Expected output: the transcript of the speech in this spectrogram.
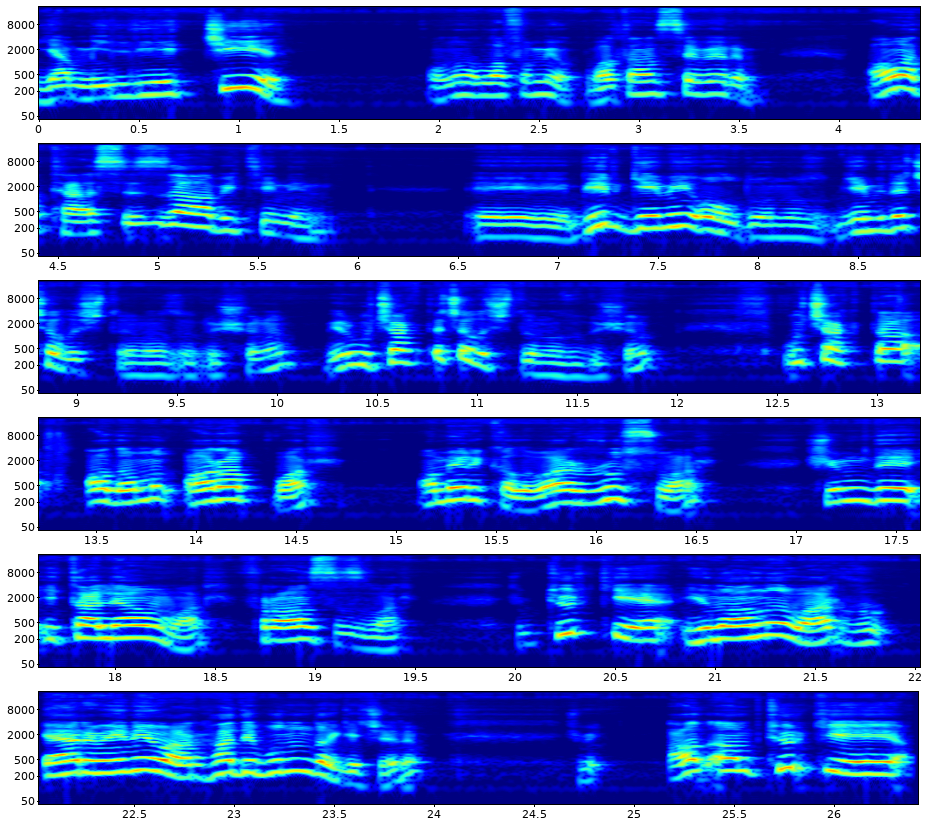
Ya milliyetçiyi ona lafım yok. Vatanseverim. Ama telsiz zabitinin e, bir gemi olduğunuz, gemide çalıştığınızı düşünün. Bir uçakta çalıştığınızı düşünün. Uçakta adamın Arap var, Amerikalı var, Rus var. Şimdi İtalyan var, Fransız var. Şimdi Türkiye, Yunanlı var, Ermeni var. Hadi bunu da geçelim. Şimdi adam Türkiye'ye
